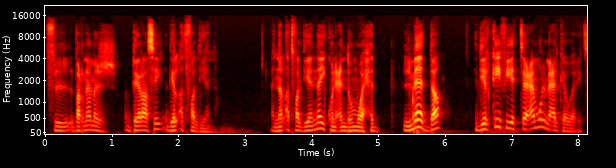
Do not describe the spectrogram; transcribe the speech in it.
في البرنامج الدراسي ديال الأطفال ديالنا. أن الأطفال ديالنا يكون عندهم واحد المادة ديال كيفية التعامل مع الكوارث.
